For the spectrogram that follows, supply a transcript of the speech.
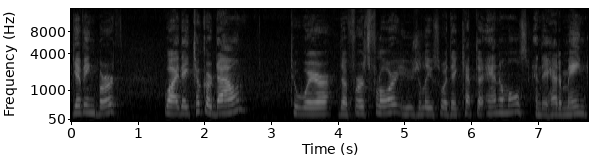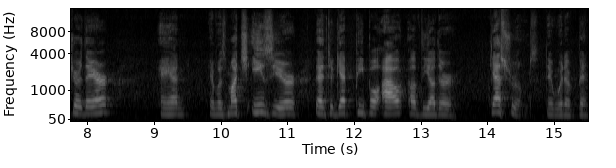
giving birth, why they took her down to where the first floor usually is where they kept the animals, and they had a manger there, and it was much easier than to get people out of the other guest rooms they would have been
